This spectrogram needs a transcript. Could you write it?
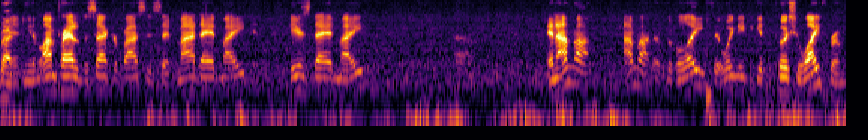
Right. And, you know, I'm proud of the sacrifices that my dad made and his dad made. And I'm not, I'm not of the belief that we need to get the push away from,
